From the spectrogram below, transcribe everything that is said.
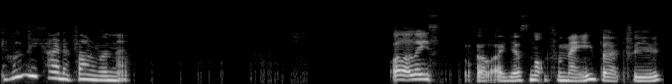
it would be kind of fun, wouldn't it? Well, at least, well, I guess not for me, but for you.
